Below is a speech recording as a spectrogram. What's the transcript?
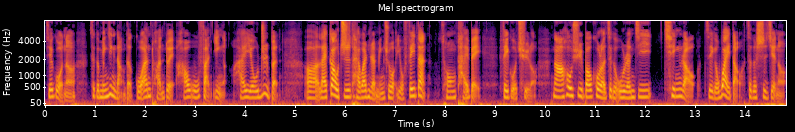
结果呢，这个民进党的国安团队毫无反应啊，还由日本呃来告知台湾人民说有飞弹从台北飞过去了。那后续包括了这个无人机。侵扰这个外岛这个事件哦，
